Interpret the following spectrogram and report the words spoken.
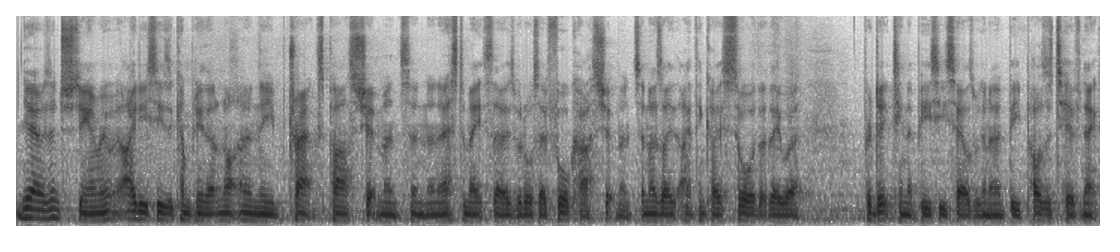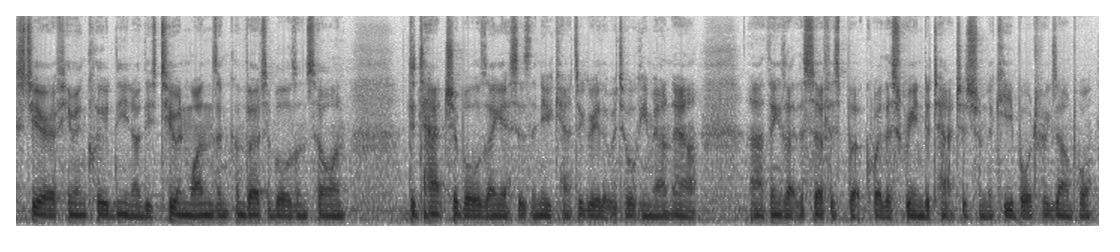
Yeah, it was interesting. I mean, IDC is a company that not only tracks past shipments and, and estimates those, but also forecasts shipments. And as I, I, think I saw that they were predicting that PC sales were going to be positive next year if you include, you know, these two in ones and convertibles and so on. Detachables, I guess, is the new category that we're talking about now. Uh, things like the Surface Book, where the screen detaches from the keyboard, for example.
